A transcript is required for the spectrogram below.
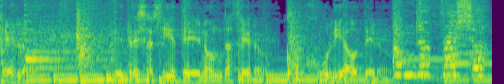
Gelo. De 3 a 7 en Onda Cero, con Julia Otero. Under pressure.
